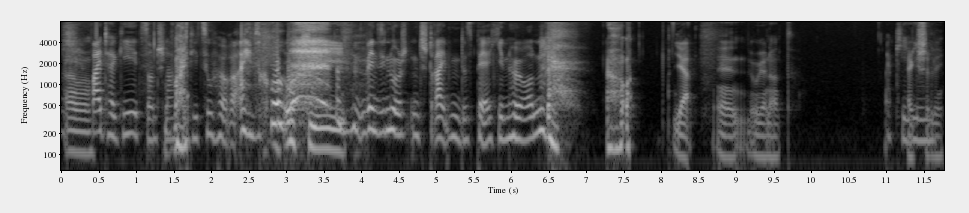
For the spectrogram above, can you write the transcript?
Um, Weiter geht's, sonst schlafen die Zuhörer ein. okay. Wenn sie nur ein streitendes Pärchen hören. Yeah, and we're not actually.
